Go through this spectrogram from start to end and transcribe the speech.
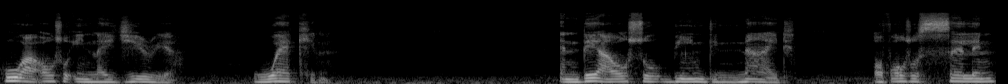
who are also in Nigeria working. And they are also being denied of also selling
